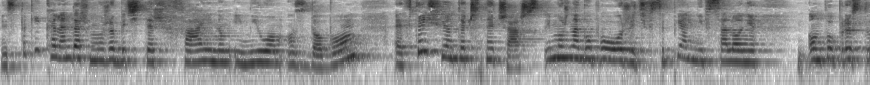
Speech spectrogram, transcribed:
Więc taki kalendarz może być też fajną i miłą ozdobą e, w ten świąteczny czas. I można go położyć w sypialni, w salonie. On po prostu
